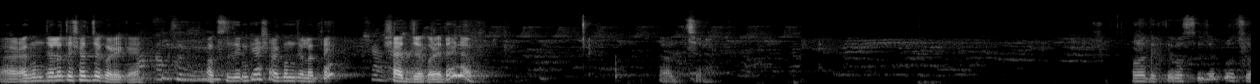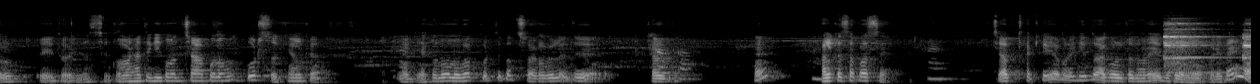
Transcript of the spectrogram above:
আর আগুন জ্বালাতে সাহায্য করে কে? অক্সিজেন। গ্যাস আগুন জ্বালাতে সাহায্য করে তাই না? আচ্ছা। আমরা দেখতে পাচ্ছি যে প্রচুর এই তৈরি হচ্ছে তোমার হাতে কি কোনো চাপ অনুভব করছ কি হালকা নাকি এখনও অনুভব করতে পারছ আঙুলে যে হ্যাঁ? হালকা চাপ আছে? হ্যাঁ। চাপ থাকলে আমরা কিন্তু আগুনটা ধরে ধরে নেব পারি তাই না?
